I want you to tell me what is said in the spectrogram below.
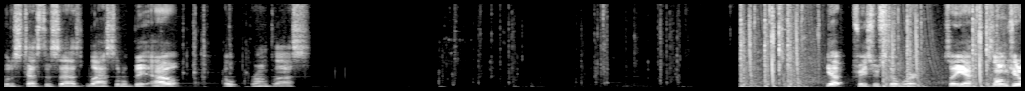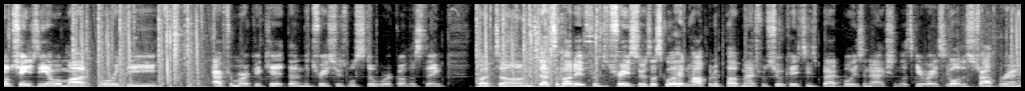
We'll just test this last little bit out. Oh, wrong glass. Yep, tracers still work. So yeah, as long as you don't change the ammo mod or the aftermarket kit, then the tracers will still work on this thing. But um, that's about it for the tracers. Let's go ahead and hop in a pub match. We'll showcase these bad boys in action. Let's get right to it. Call this chopper in.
